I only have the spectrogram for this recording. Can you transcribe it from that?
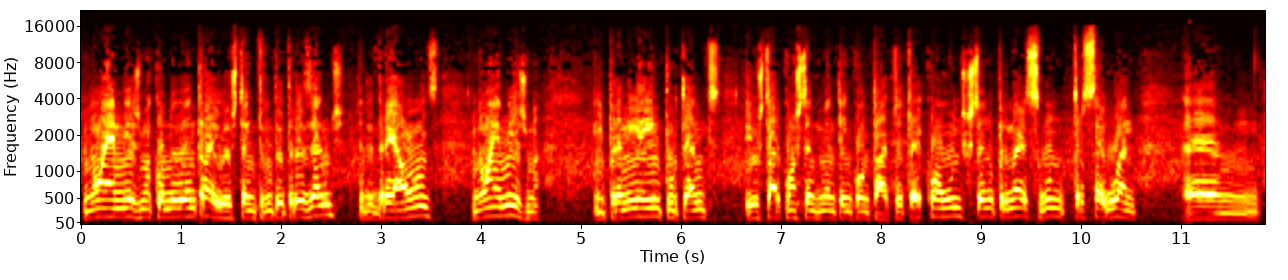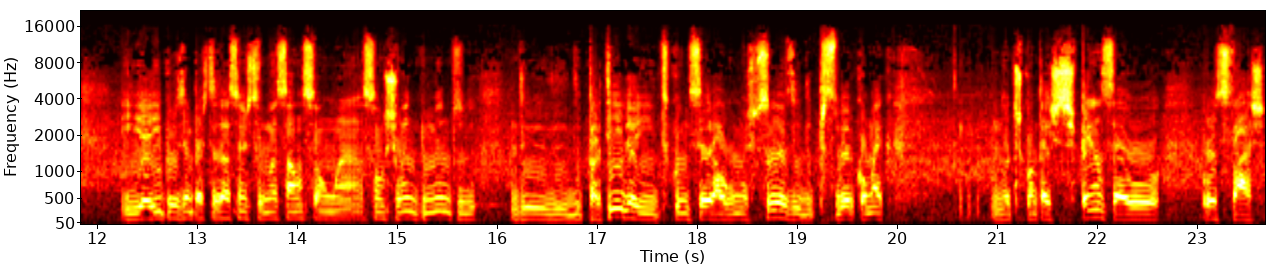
não é a mesma quando eu entrei. Hoje tenho 33 anos, entrei há 11, não é a mesma. E para mim é importante eu estar constantemente em contato, até com alunos que estão no primeiro, segundo, terceiro ano. Um, e aí, por exemplo, estas ações de formação são, uh, são um excelente momento de, de, de partilha e de conhecer algumas pessoas e de perceber como é que noutros contextos se pensa ou, ou se faz.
